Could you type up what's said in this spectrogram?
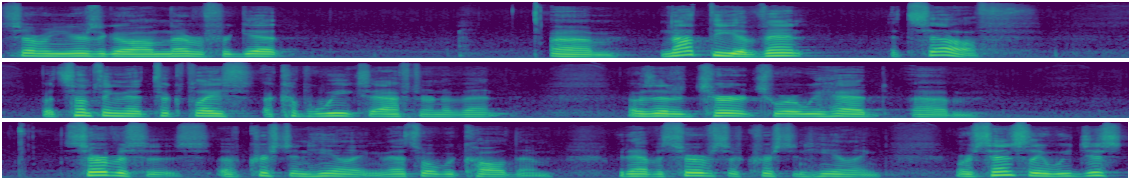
Several years ago, I'll never forget, um, not the event itself, but something that took place a couple weeks after an event. I was at a church where we had um, services of Christian healing. That's what we called them. We'd have a service of Christian healing, where essentially we just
